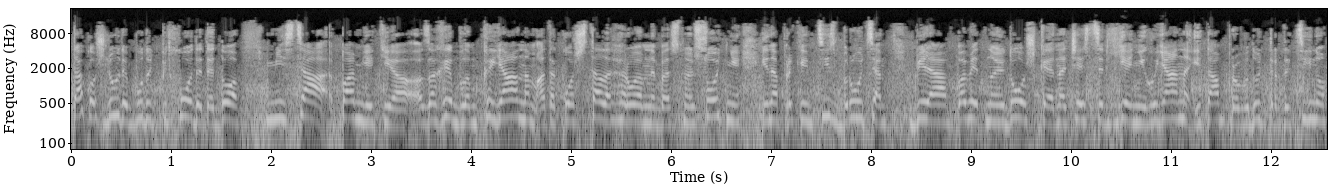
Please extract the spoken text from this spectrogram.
Також люди будуть підходити до місця пам'яті загиблим киянам, а також стали героям Небесної Сотні. І наприкінці зберуться біля пам'ятної дошки на честь Сергія Нігояна і там проведуть традиційну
